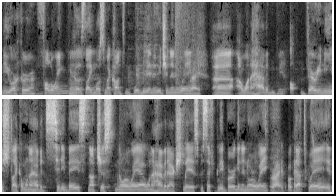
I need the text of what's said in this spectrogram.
New Yorker following because like most of my content will be in Norwegian anyway. Hmm. Right. Uh, I want to have it very niche. Like I want to have it city based, not just Norway. I want to have it actually specifically Bergen in Norway. Right, okay. That way it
